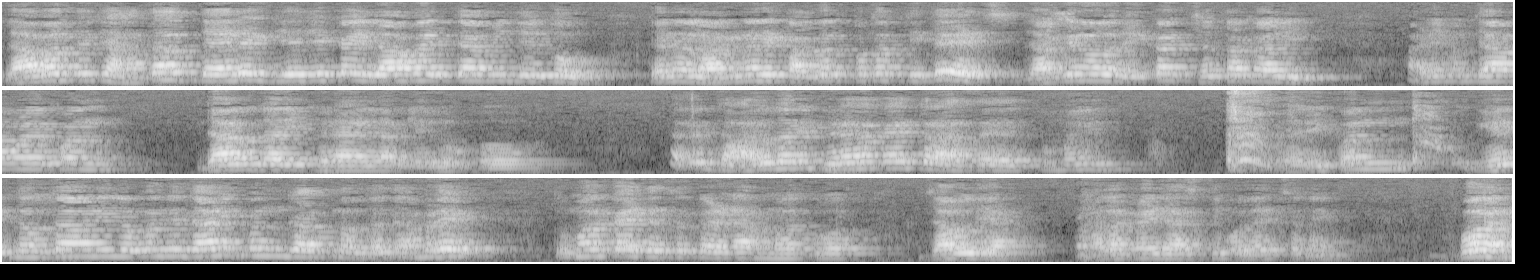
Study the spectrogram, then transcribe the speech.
लाभार्थीच्या हातात डायरेक्ट जे जे काही लाभ आहेत ते आम्ही देतो. त्यांना लागणारे कागदपत्र तिथेच जागेवर एकाच छताखाली. आणि मग त्यामुळे पण दारोदारी फिरायला लागले लोक. अरे दारोदारी फिरायला काय त्रास आहे? तुम्ही घरी पण घेत नव्हता आणि लोकांच्या दारी पण जात नव्हता. त्यामुळे तुम्हाला काय त्याचं कळणार महत्त्व? जाऊ द्या. मला काही जास्ती बोलायचं नाही. पण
